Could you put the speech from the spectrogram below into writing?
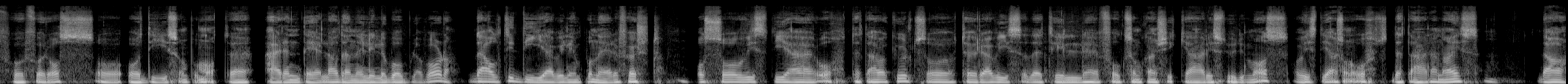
for, for oss, og, og, de som på en måte er en del av denne lille bobla vår. Da. Det er alltid de jeg vil imponere først. Og så hvis de er 'åh, dette var kult', så tør jeg å vise det til folk som kanskje ikke er i studio med oss. Og hvis de er sånn 'åh, dette her er nice', da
